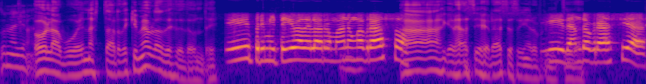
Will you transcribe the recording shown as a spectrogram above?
una llamada. hola, buenas tardes. ¿Quién me habla desde dónde? Sí, Primitiva de la Romana, un abrazo. Ah, gracias, gracias, señora. Sí, Primitiva. dando gracias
